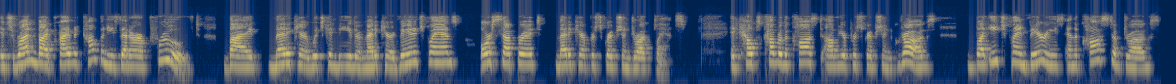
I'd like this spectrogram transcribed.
It's run by private companies that are approved by Medicare, which can be either Medicare Advantage plans or separate Medicare prescription drug plans. It helps cover the cost of your prescription drugs, but each plan varies and the cost of drugs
